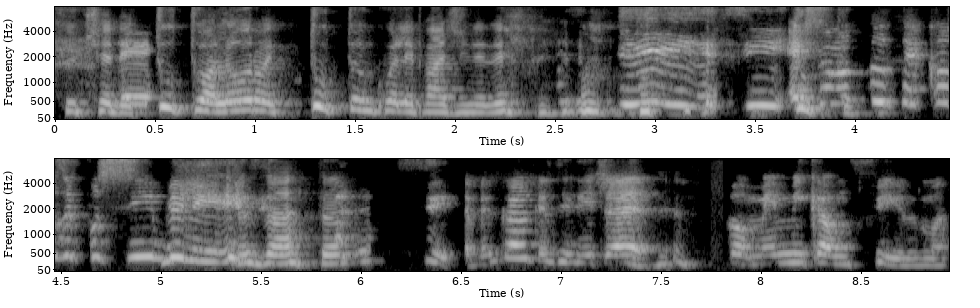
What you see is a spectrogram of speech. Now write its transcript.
Succede eh. tutto a loro e tutto in quelle pagine del... Sì, sì, e sono tutte cose possibili. Esatto. sì, è per quello che si dice, come mica un film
